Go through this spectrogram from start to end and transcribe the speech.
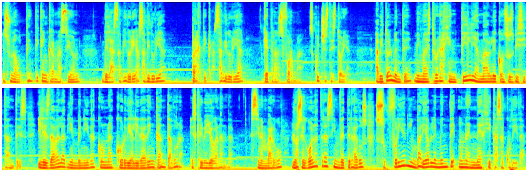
es una auténtica encarnación de la sabiduría, sabiduría práctica, sabiduría que transforma. Escucha esta historia. Habitualmente, mi maestro era gentil y amable con sus visitantes y les daba la bienvenida con una cordialidad encantadora, escribe Yogananda. Sin embargo, los ególatras inveterados sufrían invariablemente una enérgica sacudida.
